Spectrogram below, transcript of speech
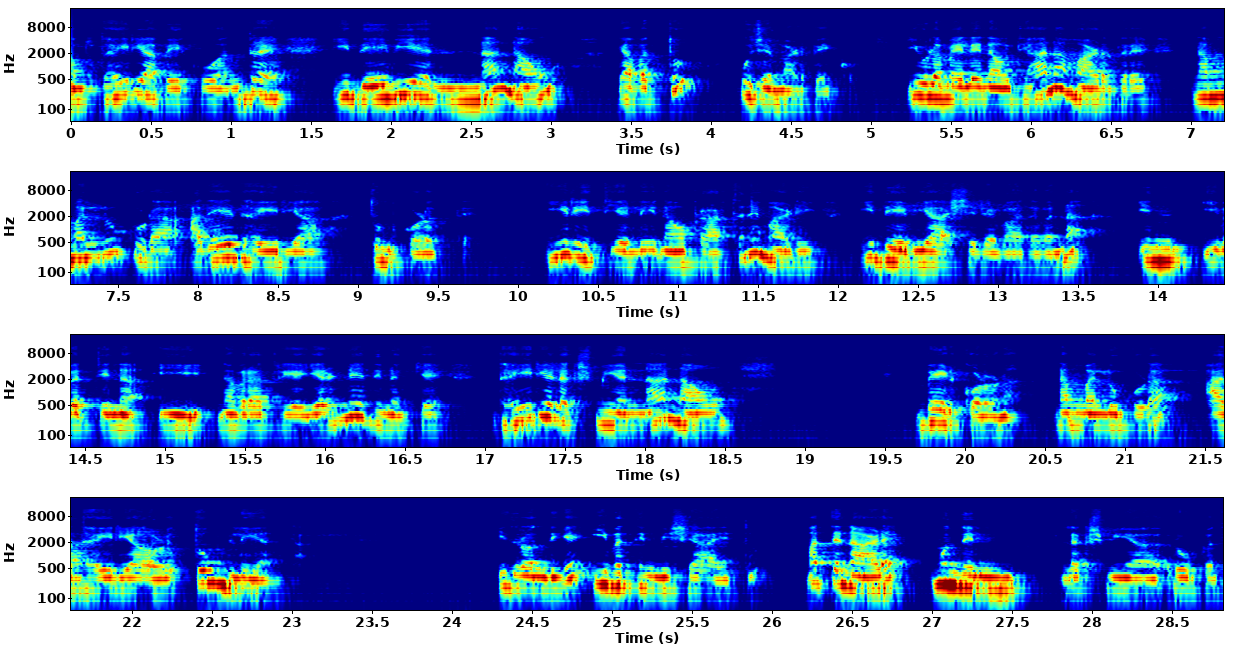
ಒಂದು ಧೈರ್ಯ ಬೇಕು ಅಂದ್ರೆ ಈ ದೇವಿಯನ್ನ ನಾವು ಯಾವತ್ತು ಪೂಜೆ ಮಾಡಬೇಕು. ಇವಳ ಮೇಲೆ ನಾವು ಧ್ಯಾನ ಮಾಡಿದ್ರೆ ನಮ್ಮಲ್ಲೂ ಕೂಡ ಅದೇ ಧೈರ್ಯ ತುಂಬಿಕೊಳ್ಳುತ್ತೆ. ಈ ರೀತಿಯಲ್ಲಿ ನಾವು ಪ್ರಾರ್ಥನೆ ಮಾಡಿ ಈ ದೇವಿಯ ಆಶೀರ್ವಾದವನ್ನ ಇನ್ ಇವತ್ತಿನ ಈ ನವರಾತ್ರಿಯ ಎರಡನೇ ದಿನಕ್ಕೆ ಧೈರ್ಯ ಲಕ್ಷ್ಮಿಯನ್ನ ನಾವು ಬೇಡ್ಕೊಳ್ಳೋಣ. ನಮ್ಮಲ್ಲೂ ಕೂಡ ಆ ಧೈರ್ಯ ಅವಳು ತುಂಬಲಿ ಅಂತ. ಇದರೊಂದಿಗೆ ಇವತ್ತಿನ ವಿಷಯ ಆಯಿತು. ಮತ್ತೆ ನಾಳೆ ಮುಂದಿನ ಲಕ್ಷ್ಮಿಯ ರೂಪದ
